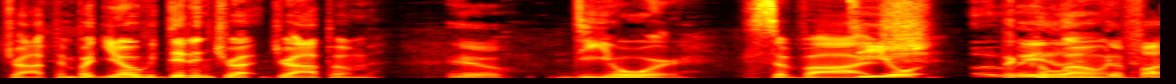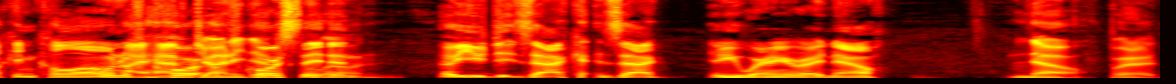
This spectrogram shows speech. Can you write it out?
dropped him. But you know who didn't dro- drop him? Who? Dior Sauvage. Dior, the oh, wait, cologne. the fucking cologne. Of I have Johnny Of course Depp's they cologne. didn't. Oh, you did, Zach. Zach, are you wearing it right now? No, but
